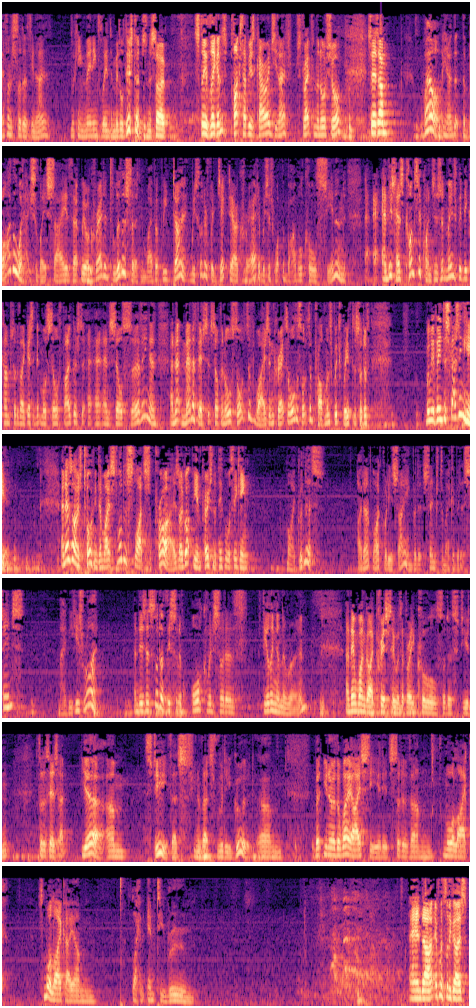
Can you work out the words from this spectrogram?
Everyone's sort of, you know, looking meaningfully into middle distance. And so Steve Liggins plucks up his courage, you know, straight from the North Shore, says, um, well, you know, the, the, Bible would actually say that we were created to live a certain way, but we don't. We sort of reject our Creator, which is what the Bible calls sin, and and this has consequences. It means we become sort of, I guess, a bit more self-focused and self-serving, and, and that manifests itself in all sorts of ways and creates all the sorts of problems which we've sort of we've been discussing here. And as I was talking, to my sort of slight surprise, I got the impression that people were thinking, my goodness, I don't like what he's saying, but it seems to make a bit of sense. Maybe he's right. And there's a sort of this sort of awkward sort of feeling in the room. And then one guy, Chris, who was a very cool sort of student, sort of says, uh, "Yeah, um, Steve, that's you know that's really good. Um, but you know the way I see it, it's sort of um, more like it's more like a um, like an empty room. and uh, everyone sort of goes,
